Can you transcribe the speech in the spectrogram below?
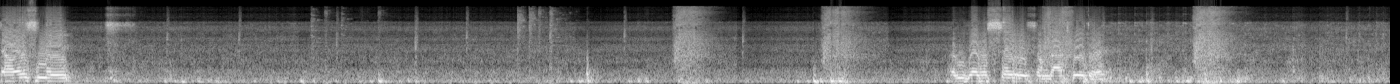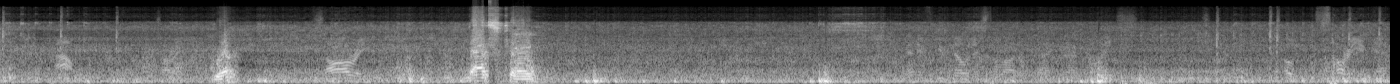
That was me. I'm gonna save you from that. Ow. Sorry. Yep. Sorry. That's K. And if you noticed a lot of background noise, sorry. Oh, sorry again.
